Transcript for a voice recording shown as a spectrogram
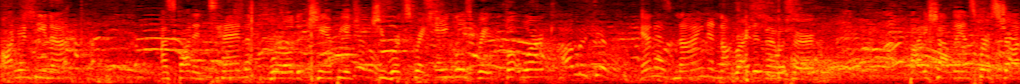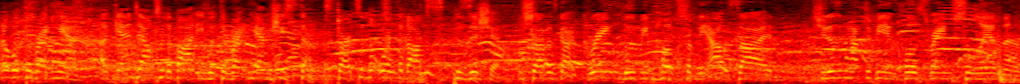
Argentina has fought in 10 world championships. She works great angles, great footwork, and has nine and not right in there with her. Body shot lands for Estrada with the right hand. Again down to the body with the right hand. She st starts in the orthodox position. Estrada's got great looping hooks from the outside. She doesn't have to be in close range to land them.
